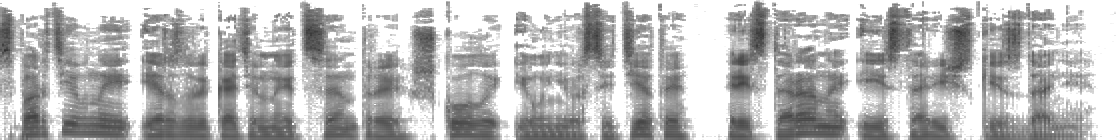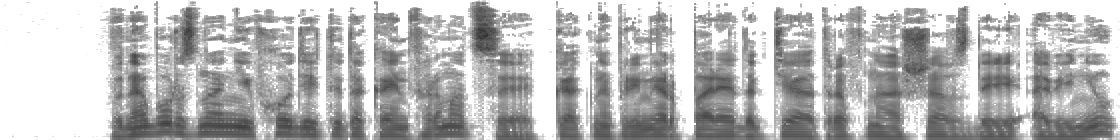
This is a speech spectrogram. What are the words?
спортивные и развлекательные центры, школы и университеты, рестораны и исторические здания. В набор знаний входит и такая информация, как, например, порядок театров на Шафсбери-авеню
